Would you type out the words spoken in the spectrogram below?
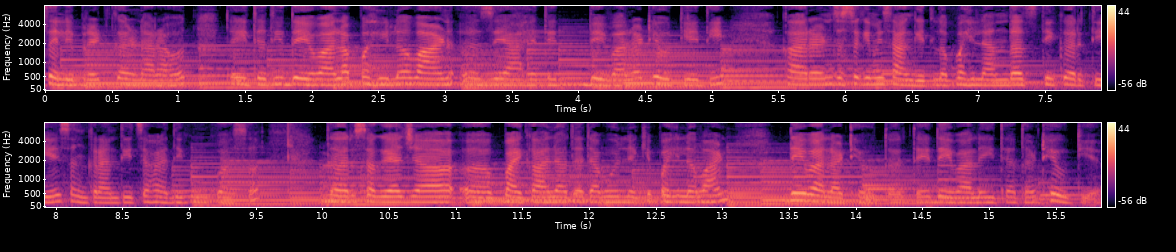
सेलिब्रेट करणार आहोत. तर इथे ती देवाला पहिलं वाण जे आहे ते देवाला ठेवते ती. कारण जसं की मी सांगितलं पहिल्यांदाच ती करते संक्रांतीचं हळदी कुंकू असं. तर सगळ्या ज्या बायका आल्या होत्या त्या बोलल्या की पहिलं वाण देवाला ठेव. तर ते देवाला इथे आता ठेवतीये.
